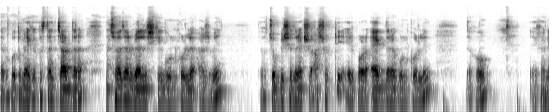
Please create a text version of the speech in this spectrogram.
দেখো প্রথমে এক এক স্থান চার দ্বারা ছ হাজার বিয়াল্লিশকে গুণ করলে আসবে। দেখো, চব্বিশ হাজার একশো আষট্টি এরপর এক দ্বারা গুণ করলে, দেখো, এখানে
